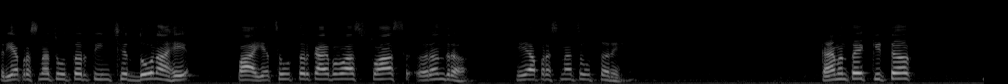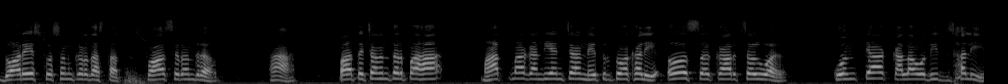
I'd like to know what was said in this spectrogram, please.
तर या प्रश्नाचं उत्तर तीनशे दोन आहे. पा याचं उत्तर काय बाबा? श्वास रंध्र. हे या प्रश्नाचं उत्तर आहे. काय म्हणतंय? कीटक द्वारे श्वसन करत असतात. श्वासरंध्र हां. पहा त्याच्यानंतर पहा महात्मा गांधी यांच्या नेतृत्वाखाली असहकार चळवळ कोणत्या कालावधीत झाली?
